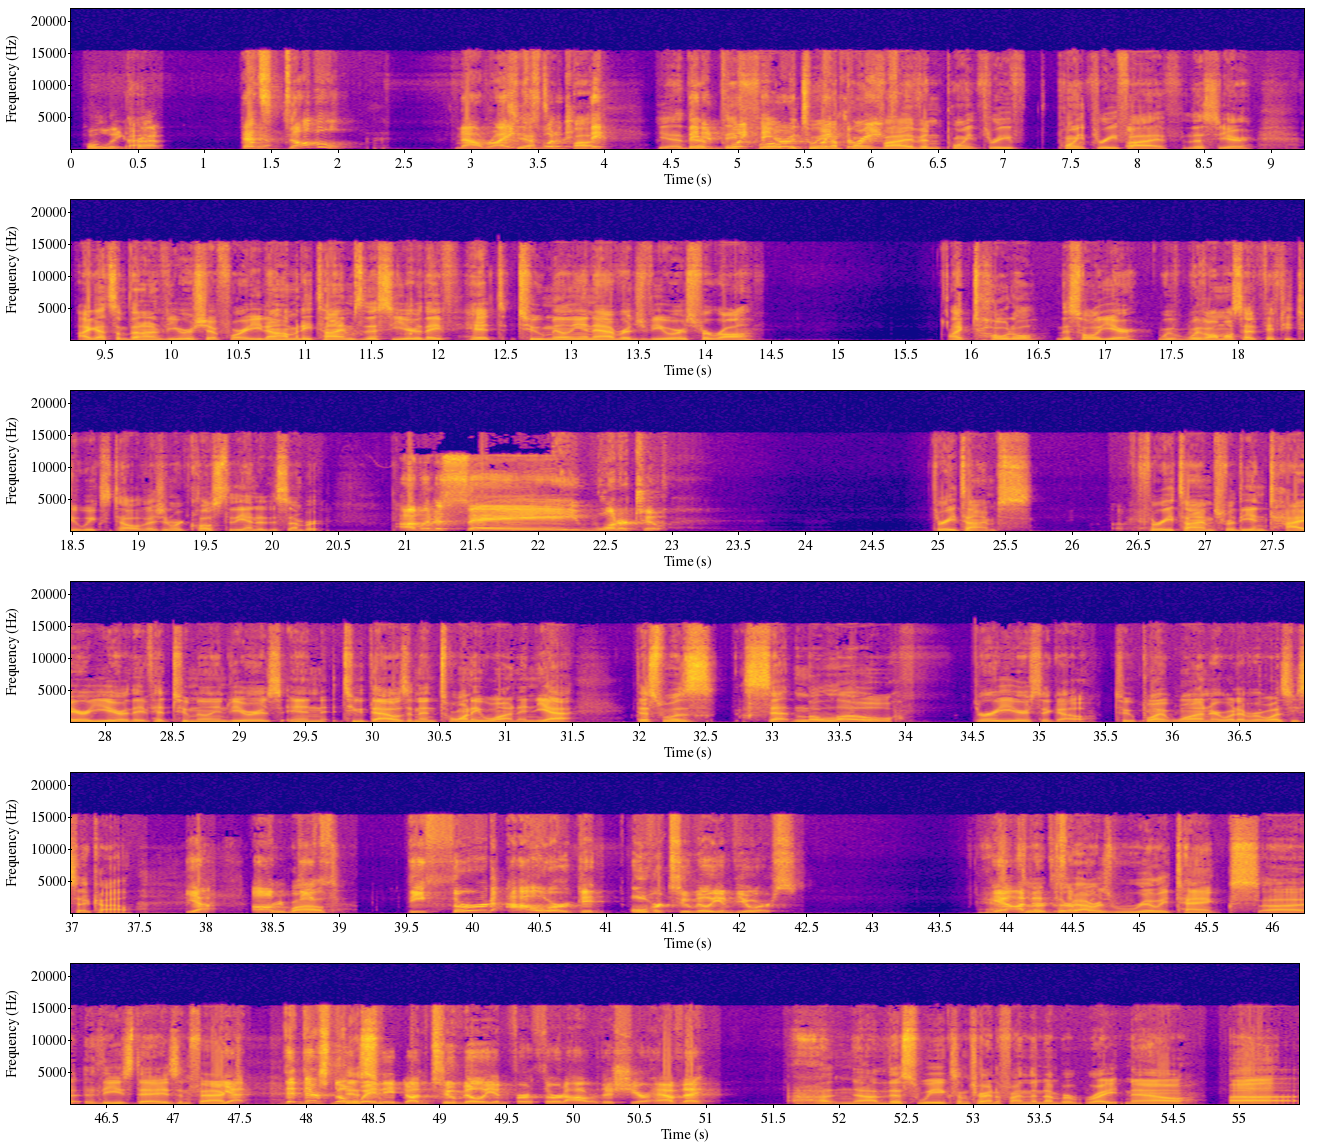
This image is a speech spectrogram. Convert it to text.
Holy crap. That's double now, right? Yeah, what about- they- they- yeah, they they they point- float in between a 0.3. 0.5 and 0.3, 0.35 this year. I got something on viewership for you. You know how many times this year they've hit 2 million average viewers for Raw? Like total this whole year? We've, we've almost had 52 weeks of television. We're close to the end of December. I'm going to say one or two. Three times. Three times for the entire year, they've hit 2 million viewers in 2021. And yeah, this was set in the low three years ago, 2.1 or whatever it was you said, Kyle. Yeah. Um, Pretty wild. The, the third hour did over 2 million viewers. Yeah, on third, third hour is really tanks uh, these days. In fact, Yeah. Th- there's no this- way they've done 2 million for a third hour this year, have they? Uh, no, this week's I'm trying to find the number right now. Uh,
